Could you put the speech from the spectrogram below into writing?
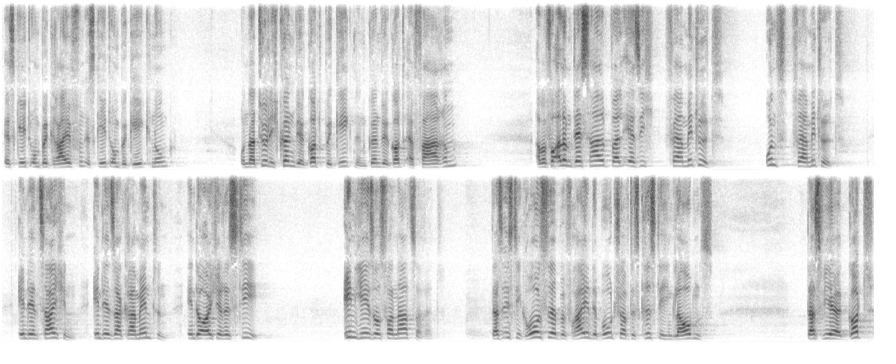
es geht um Begreifen, es geht um Begegnung. Und natürlich können wir Gott begegnen, können wir Gott erfahren, aber vor allem deshalb, weil er sich vermittelt, uns vermittelt in den Zeichen, in den Sakramenten, in der Eucharistie, in Jesus von Nazareth. Das ist die große befreiende Botschaft des christlichen Glaubens, dass wir Gott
